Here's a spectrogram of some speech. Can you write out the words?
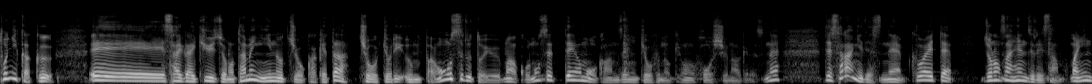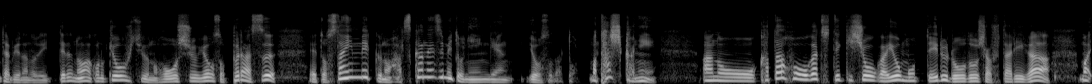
とにかく、えー災害救助のために命を懸けた長距離運搬をするという、まあ、この設定はもう完全に恐怖の基本報酬なわけですね。でさらにですね加えてジョナサン・ヘンズリーさん、まあ、インタビューなどで言ってるのはこの恐怖中の報酬要素プラス、えっと、スタインベックの20日ネズミと人間要素だと、まあ、確かにあの片方が知的障害を持っている労働者2人が、まあ、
